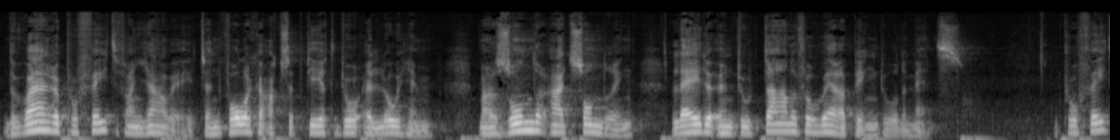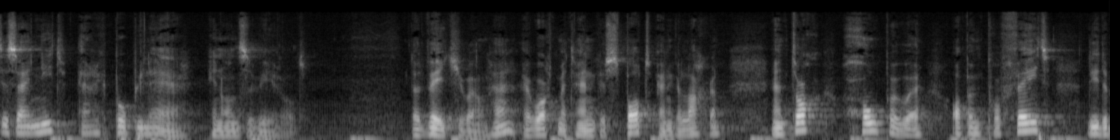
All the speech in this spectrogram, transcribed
De ware profeten van Yahweh, ten volle geaccepteerd door Elohim, maar zonder uitzondering, leiden een totale verwerping door de mens. profeten zijn niet erg populair in onze wereld. Dat weet je wel, hè? Er wordt met hen gespot en gelachen. En toch hopen we op een profeet, die de,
